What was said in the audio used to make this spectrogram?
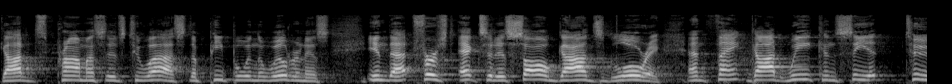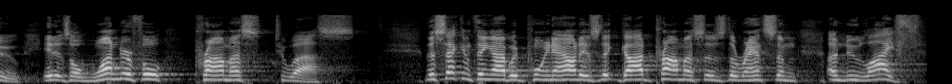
God's promises to us, the people in the wilderness in that first Exodus saw God's glory. And thank God we can see it too. It is a wonderful promise to us. The second thing I would point out is that God promises the ransom a new life.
